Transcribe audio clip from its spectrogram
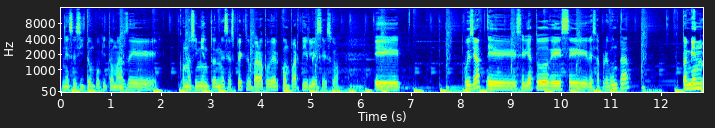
necesito un poquito más de conocimiento en ese aspecto para poder compartirles eso. Eh, pues ya, eh, sería todo de, ese, de esa pregunta. También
